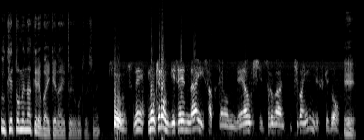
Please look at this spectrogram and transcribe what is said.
受け止めなければいけないということですね。そうですね、もちろん犠牲ない作戦を狙うし、それが一番いいんですけど、え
